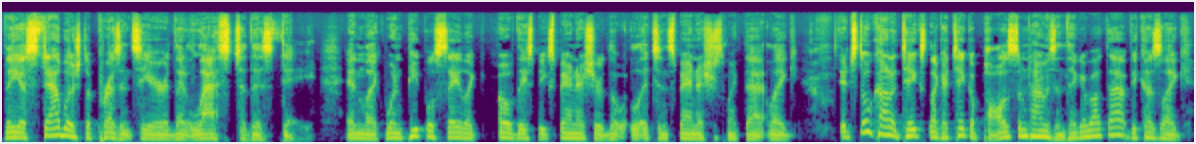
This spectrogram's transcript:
they established a presence here that lasts to this day. And like when people say like oh they speak spanish or the, it's in spanish or something like that like it still kind of takes like i take a pause sometimes and think about that because like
